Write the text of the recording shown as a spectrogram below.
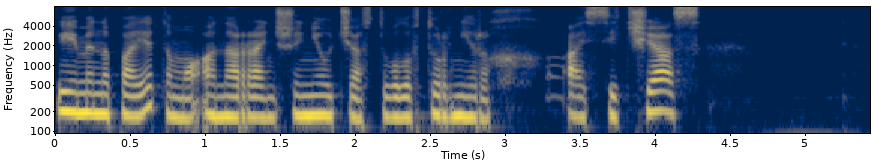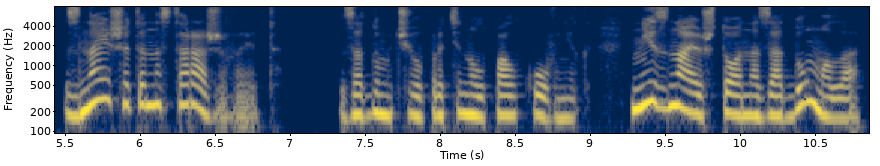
И именно поэтому она раньше не участвовала в турнирах, а сейчас... Знаешь, это настораживает. задумчиво протянул полковник. Не знаю, что она задумала,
